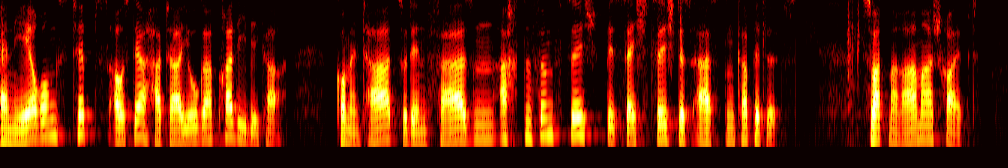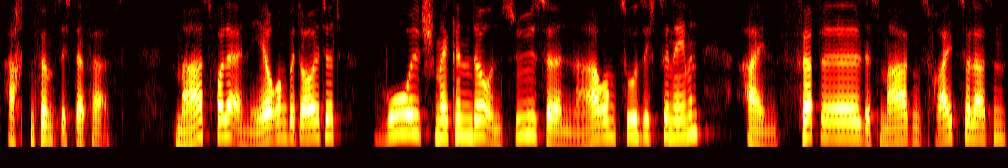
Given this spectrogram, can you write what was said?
Ernährungstipps aus der Hatha Yoga Pradipika. Kommentar zu den Versen 58 bis 60 des ersten Kapitels. Svatmarama schreibt, 58. Vers. Maßvolle Ernährung bedeutet, wohlschmeckende und süße Nahrung zu sich zu nehmen, ein Viertel des Magens freizulassen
